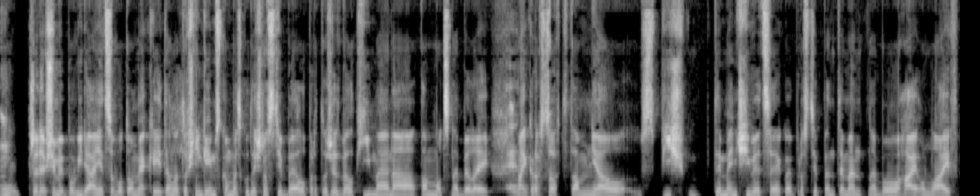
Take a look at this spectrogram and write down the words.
mm. především vypovídá něco o tom, jaký ten letošní Gamescom ve skutečnosti byl, protože velký jména tam moc nebyly. Microsoft tam měl spíš ty menší věci, jako je prostě Pentiment nebo High on Life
